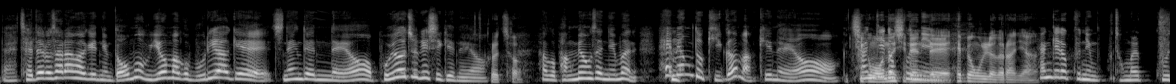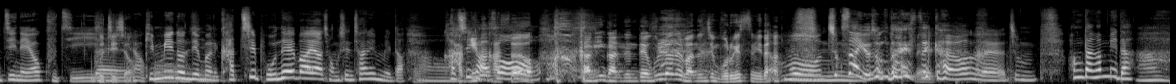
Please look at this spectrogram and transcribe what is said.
네, 제대로 사랑하기님 너무 위험하고 무리하게 진행됐네요. 보여주기식이네요. 그렇죠. 하고 박명세님은 해명도 기가 막히네요. 지금 어느. 시대인데 해병 훈련을 하냐. 향기덕후님 정말 굳이네요, 굳이. 굳이죠. 라고 김민호님은. 같이 보내봐야 정신 차립니다. 아, 같이 가서 갔어요. 가긴 갔는데 훈련을 받는지 모르겠습니다. 뭐 음. 축사 요 정도 했을까요? 네, 좀 황당합니다. 아,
